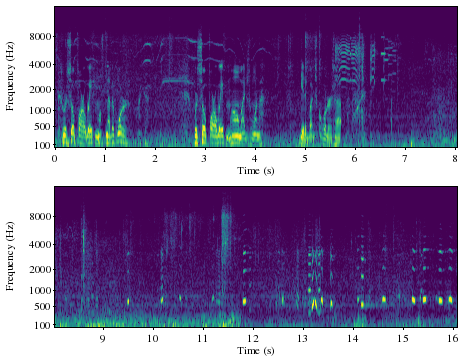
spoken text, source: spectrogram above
Because we're so far away from another quarter right there. We're so far away from home. I just want to get a bunch of quarters up. Yeah, I'm out to three quarters.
